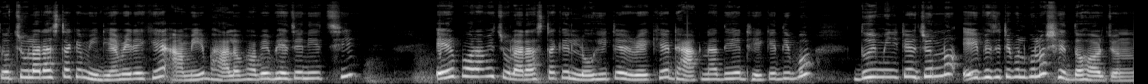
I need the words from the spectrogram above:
তো চুলা রাসটাকে মিডিয়ামে রেখে আমি ভালোভাবে ভেজে নিচ্ছি। এরপর আমি চুলা রাসটাকে লোহিটে রেখে ঢাকনা দিয়ে ঢেকে দিব দুই মিনিটের জন্য এই ভেজিটেবলগুলো সেদ্ধ হওয়ার জন্য।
